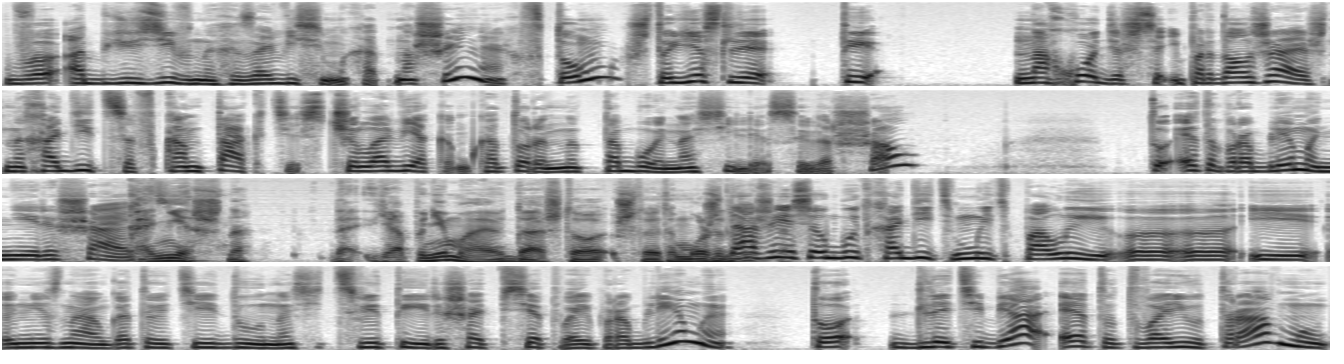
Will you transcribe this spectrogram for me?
в абьюзивных и зависимых отношениях в том, что если ты находишься и продолжаешь находиться в контакте с человеком, который над тобой насилие совершал, то эта проблема не решается. Конечно. Да, я понимаю, да, что, что это может Даже быть... если он будет ходить, мыть полы э, э, и, не знаю, готовить еду, носить цветы и решать все твои проблемы, то для тебя эту твою травму,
